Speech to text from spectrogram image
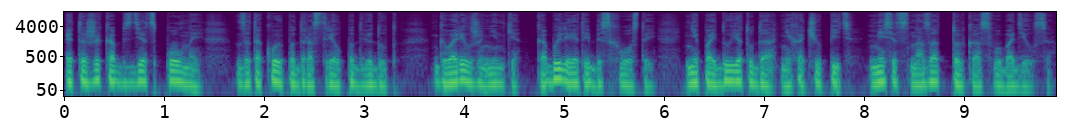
Это же кобздец полный, за такой под расстрел подведут. Говорил же Нинке, кобыле этой бесхвостой, не пойду я туда, не хочу пить, месяц назад только освободился.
